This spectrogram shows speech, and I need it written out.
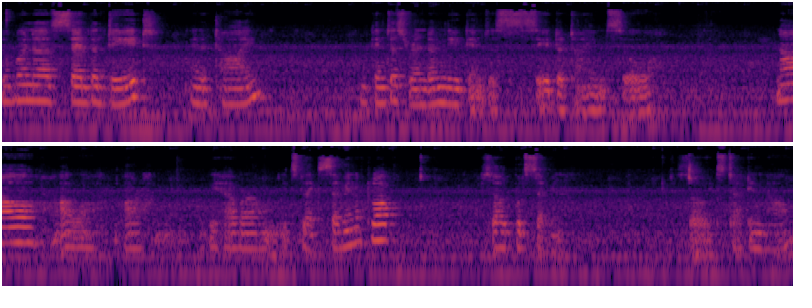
you're gonna set the date and the time you can just randomly you can just say the time so. Now our, our we have around it's like seven o'clock so I'll put seven. So it's starting now.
